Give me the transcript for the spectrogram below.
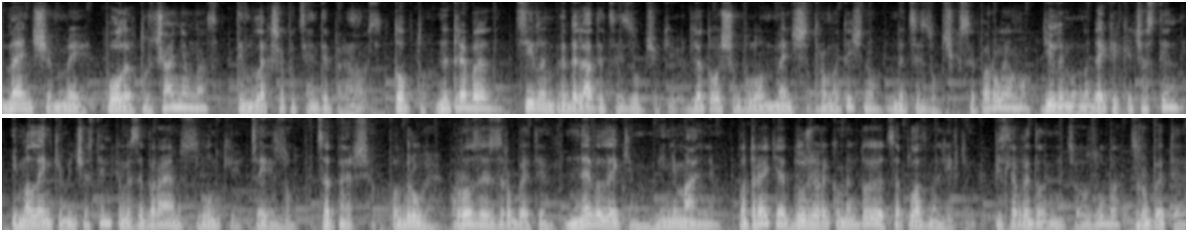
менше ми поле втручання в нас, тим легше пацієнти переносять. Тобто не треба цілим видаляти цей зубчик. Для того, щоб було менше травматично, ми цей зубчик сепаруємо, ділимо на декілька частин і маленькими частинками забираємо з лунки цей зуб. Це перше. По-друге, розріз зробити невеликим, мінімальним. По-третє, дуже рекомендую це плазмаліфтинг. Після видалення цього зуба зробити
